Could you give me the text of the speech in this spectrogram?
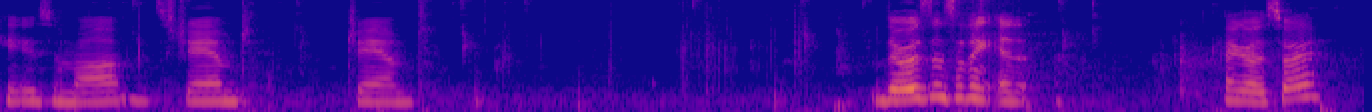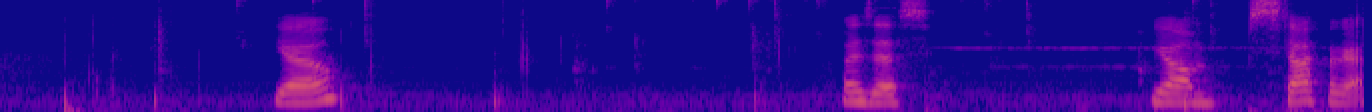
Can't use a mop. It's jammed. Jammed. There wasn't something in- Can I go this way? Yo? What is this? Yo, I'm stuck? Okay.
